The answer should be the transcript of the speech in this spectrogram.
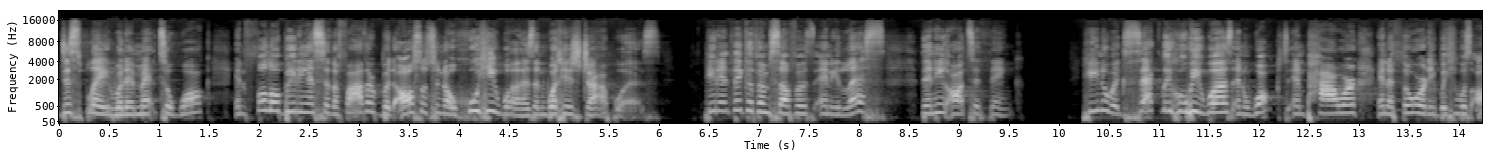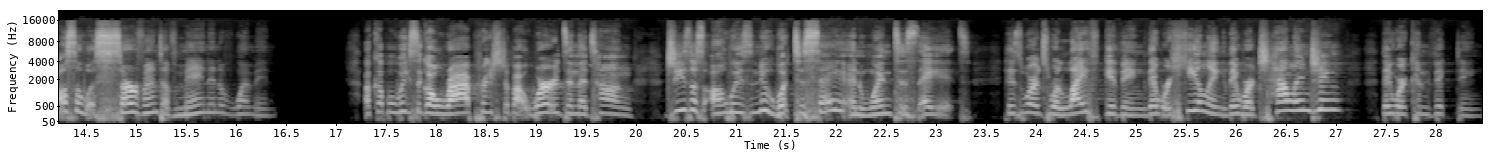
displayed what it meant to walk in full obedience to the Father, but also to know who he was and what his job was. He didn't think of himself as any less than he ought to think. He knew exactly who he was and walked in power and authority, but he was also a servant of men and of women. A couple weeks ago, Rob preached about words in the tongue. Jesus always knew what to say and when to say it. His words were life giving, they were healing, they were challenging, they were convicting.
